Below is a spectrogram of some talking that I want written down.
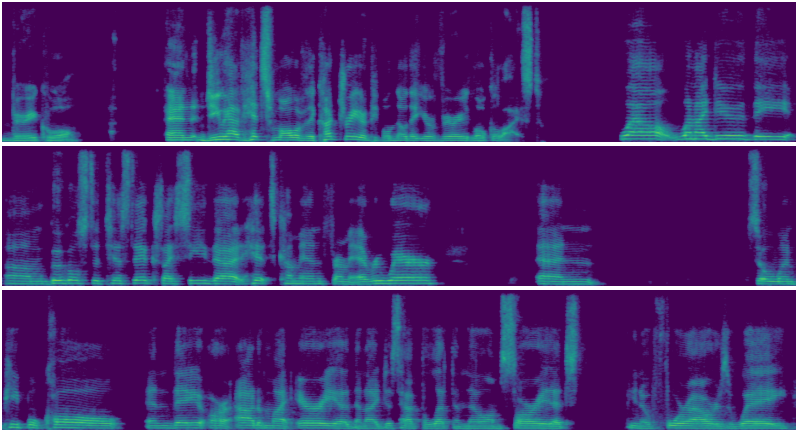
very cool. And do you have hits from all over the country, or people know that you're very localized? Well, when I do the um, Google statistics, I see that hits come in from everywhere. And so when people call and they are out of my area, then I just have to let them know I'm sorry, that's you know, four hours away.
